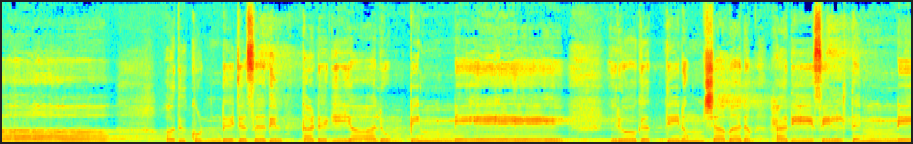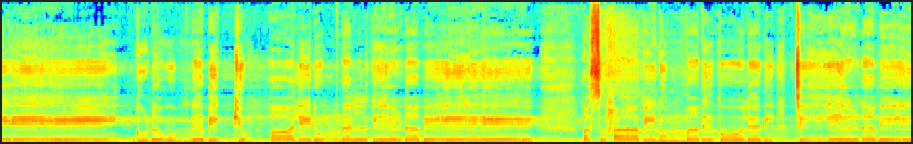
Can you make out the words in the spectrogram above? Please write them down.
അതുകൊണ്ട് ജസദിൽ തടകിയാലും പിന്നെ രോഗത്തിനും ശമനം ഹദീസിൽ തന്നെ. ഗുണവും നബിക്കും ആലിനും നൽകണമേ. അസുഹാബിനും അതുപോലെ നീ ചെയ്യണമേ.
